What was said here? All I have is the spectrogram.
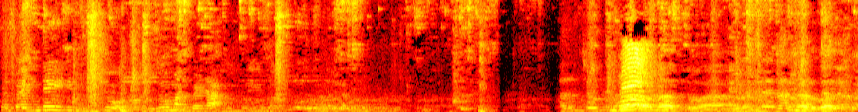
ಸ್ವಲ್ಪ ಹಿಂದೆ ಇಡಿ ಮುಂಚು ಝೂಮ್ ಬೇಡ ಜಾಬಾತ್ವಾ, ನಡ್ಬಾರ್ಕ.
